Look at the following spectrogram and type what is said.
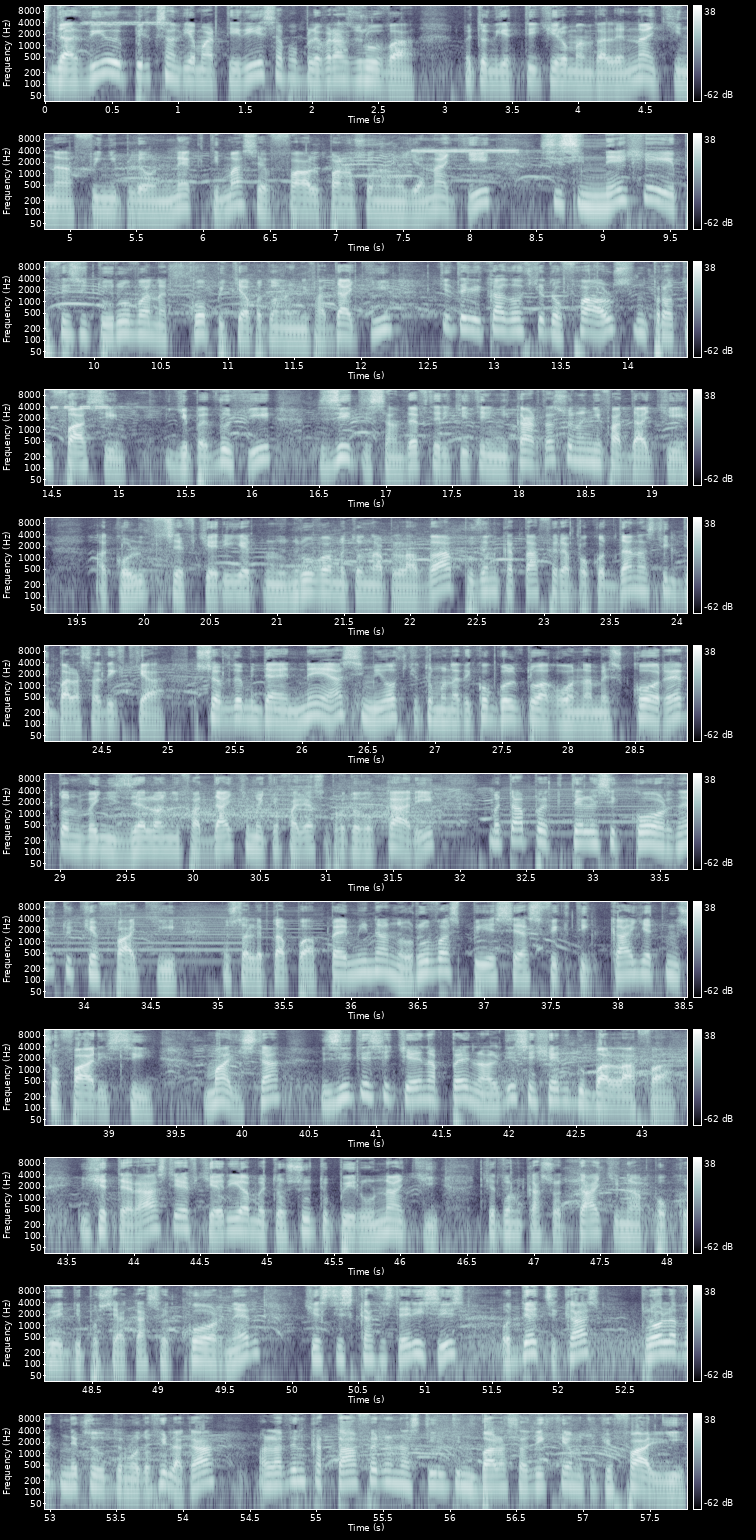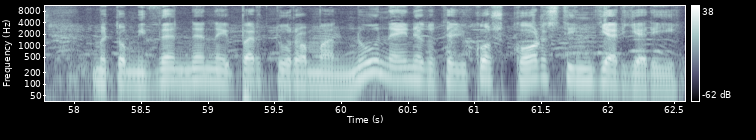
υπήρξαν διαμαρτυρίες από πλευράς Ρούβα, με τον διετή κύριο Μανδαλενάκη να αφήνει πλεονέκτημα σε φάουλ πάνω στον Ανογιαννάκη. Στη συνέχεια η επίθεση του Ρούβα να κόπηκε από τον Ανιφαντάκη και τελικά δόθηκε το φάουλ στην πρώτη φάση. Οι γηπεδούχοι ζήτησαν δεύτερη κίτρινη κάρτα στον Ανιφαντάκη. Ακολούθησε ευκαιρία για τον Ρούβα με τον Απλαδά που δεν κατάφερε από κοντά να στείλει την μπάλα στα δίχτυα. Στο 79 σημειώθηκε το μοναδικό γκολ του αγώνα με σκόρερ τον Βενιζέλο Ανιφαντάκη με κεφαλιά στο πρωτοδοκάρι μετά από εκτέλεση κόρνερ του Κεφάκη. Στα λεπτά που απέμειναν ο Ρούβας πίεσε ασφικτικά για την ισοφάριση. Μάλιστα ζήτησε και ένα πέναλτι σε χέρι του Μπαλάφα. Είχε τεράστια ευκαιρία με το σου του Πυρουνάκη και τον Κασοτάκη να αποκρούει εντυπωσιακά σε κόρνερ και στις καθυστερήσεις ο Ντέτσικας πρόλαβε την έξοδο του τερματοφύλακα αλλά δεν κατάφερε να στείλει την μπάλα στα δίχτυα με το κεφάλι με το 0-1 υπέρ του Ρωμανού να είναι το τελικό σκορ στην Γέργερη.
